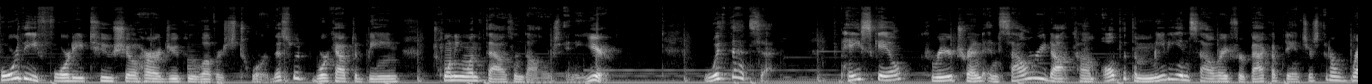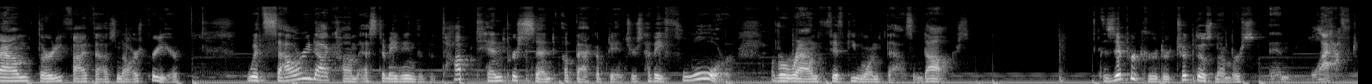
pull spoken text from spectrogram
For the 42 show Harajuku Lovers tour, this would work out to being $21,000 in a year. With that said, PayScale, Career Trend, and Salary.com all put the median salary for backup dancers at around $35,000 per year, with Salary.com estimating that the top 10% of backup dancers have a floor of around $51,000. ZipRecruiter took those numbers and laughed,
